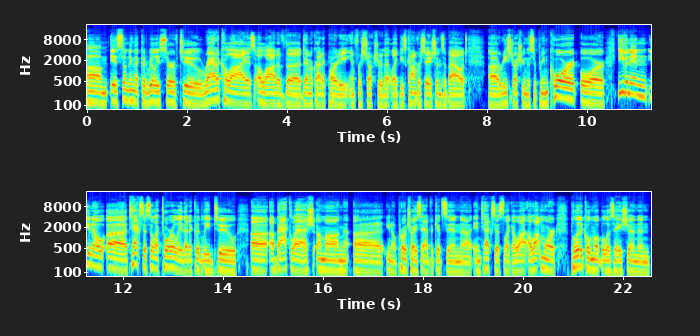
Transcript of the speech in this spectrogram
um, is something that could really serve to radicalize a lot of the Democratic Party infrastructure. That like these conversations about uh, restructuring the Supreme Court, or even in you know uh, Texas electorally, that it could lead to uh, a backlash among uh, you know pro-choice advocates in uh, in Texas, like a lot a lot more political mobilization, and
